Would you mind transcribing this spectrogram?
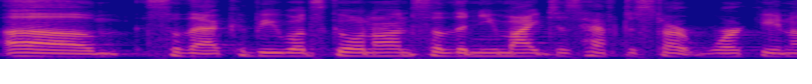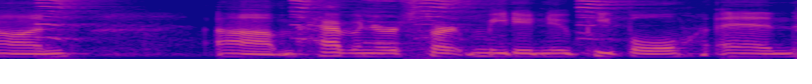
Um, so that could be what's going on. So then you might just have to start working on um, having her start meeting new people and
